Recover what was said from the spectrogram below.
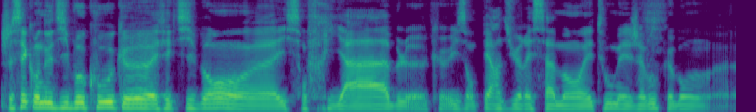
je, sais qu'on nous dit beaucoup que effectivement euh, ils sont friables, qu'ils ont perdu récemment et tout, mais j'avoue que bon. Euh,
